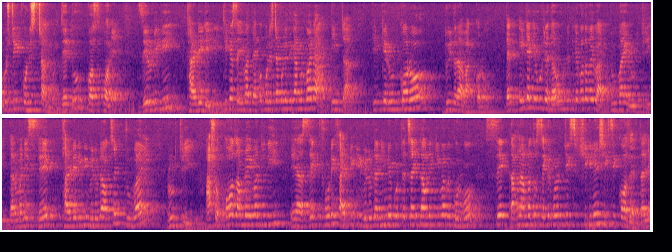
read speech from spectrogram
অবশ্যই কনিষ্ঠ আঙ্গুল, যেহেতু কস পরে। জিরো ডিগ্রি থার্টি ডিগ্রি ঠিক আছে, এবার দেখো কনিষ্ঠ আঙ্গুলের দিকে আঙ্গুল কয়টা? তিনটা। তিনকে রুট করো, দুই দ্বারা ভাগ করো। দেন এইটাকে উল্টে দাও, উল্টে দিলে কত পাইবা? টু বাই রুট থ্রি তার মানে সেক থার্টি ডিগ্রি ভ্যালুটা হচ্ছে টু বাই রুট থ্রি আসো কজ আমরা এবার যদি সেক ফোর্টি ফাইভ ডিগ্রি ভ্যালুটা নির্ণয় করতে চাই, তাহলে কীভাবে করব? সেক তাহলে আমরা তো সেকের কোনো ট্রিক্স শিখি নেই, শিখছি কজের তাহলে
